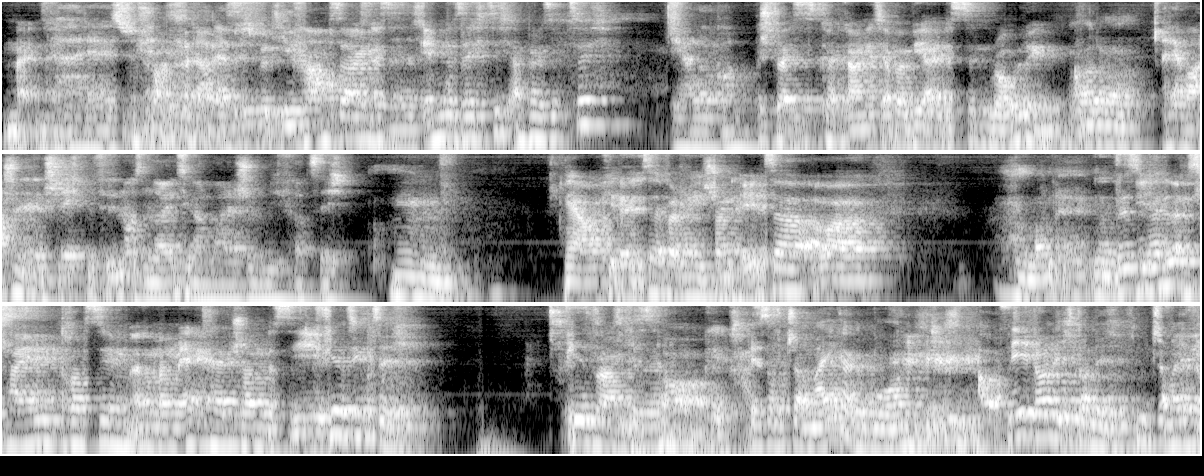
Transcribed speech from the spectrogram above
Nein, nein. Ja, der ist schon der also ich würde Trump sagen, ist. Ende 60, Anfang 70? Ja, locker. Ich weiß es gerade gar nicht, aber wie alt ist denn Rowling? Warte mal. Der war schon in dem schlechten Film aus den 90ern, war der schon um die 40. Ja, okay, dann ist er wahrscheinlich schon älter, aber Oh Mann, ey. Man will sie hat anscheinend trotzdem, also man merkt halt schon, dass sie 74. 74 Trump ist er. Oh, okay, Er krass. ist auf Jamaika geboren. Auf nee, doch nicht, doch nicht. Jamaika.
